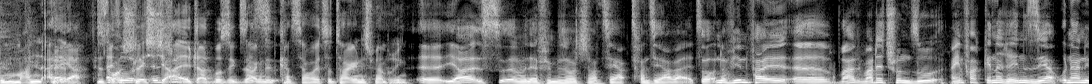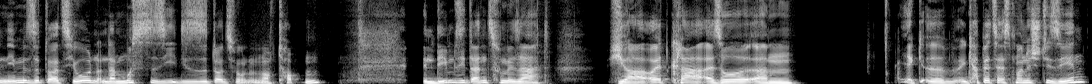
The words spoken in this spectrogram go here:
Oh Mann, Alter. Naja, das ist also, schlecht ist schon- gealtert, muss ich sagen. Das kannst du ja heutzutage nicht mehr bringen. Äh, ja, ist, äh, der Film ist auch schon 20 Jahre- 20 Jahre alt. So, und auf jeden Fall äh, war, war das schon so einfach generell eine sehr unangenehme Situation. Und dann musste sie diese Situation noch toppen, indem sie dann zu mir sagt, ja, klar, also ähm, ich, äh, ich habe jetzt erstmal nichts gesehen,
